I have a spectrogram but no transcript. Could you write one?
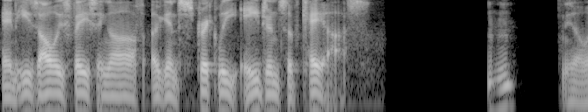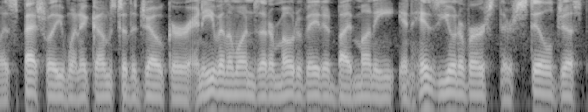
and he's always facing off against strictly agents of chaos. Mhm. You know, especially when it comes to the Joker, and even the ones that are motivated by money in his universe, they're still just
